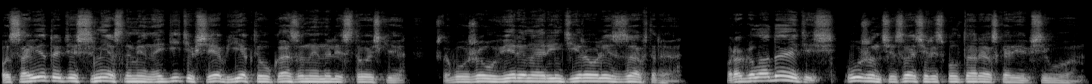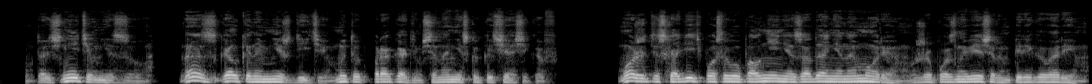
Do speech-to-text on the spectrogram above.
Посоветуйтесь с местными, найдите все объекты, указанные на листочке, чтобы уже уверенно ориентировались завтра. Проголодаетесь, ужин часа через полтора, скорее всего. Уточните внизу. Нас с Галкиным не ждите, мы тут прокатимся на несколько часиков. Можете сходить после выполнения задания на море. Уже поздно вечером переговорим.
